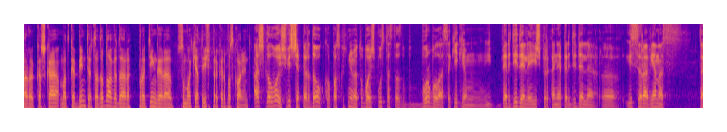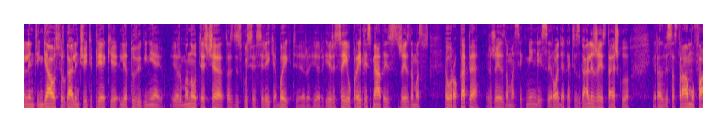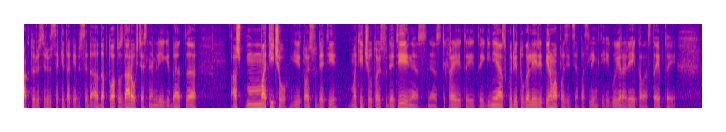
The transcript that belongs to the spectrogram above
ar kažką atkabinti ir tada Davidą ar protinga yra sumokėti išpirką ir paskolinti? Aš galvoju, iš vis čia per daug, paskutiniu metu buvo išpūstas tas burbulas, sakykime, per didelė išpirka, ne per didelė. Jis yra vienas talentingiausių ir galinčių eiti prieki lietuvių gynėjų. Ir manau, ties čia tas diskusijas reikia baigti. Ir, ir, ir jisai jau praeitais metais žaisdamas Eurocapę ir žaisdamas sėkmingai, jisai rodė, kad jis gali žaisti, aišku, yra visas traumų faktorius ir visa kita, kaip jisai adaptuotus dar aukštesniam lygiui, bet e, aš matyčiau į toj sudėti, matyčiau toj sudėti, nes, nes tikrai tai, tai gynėjas, kurį tu gali ir į pirmą poziciją paslinkti, jeigu yra reikalas, taip, tai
